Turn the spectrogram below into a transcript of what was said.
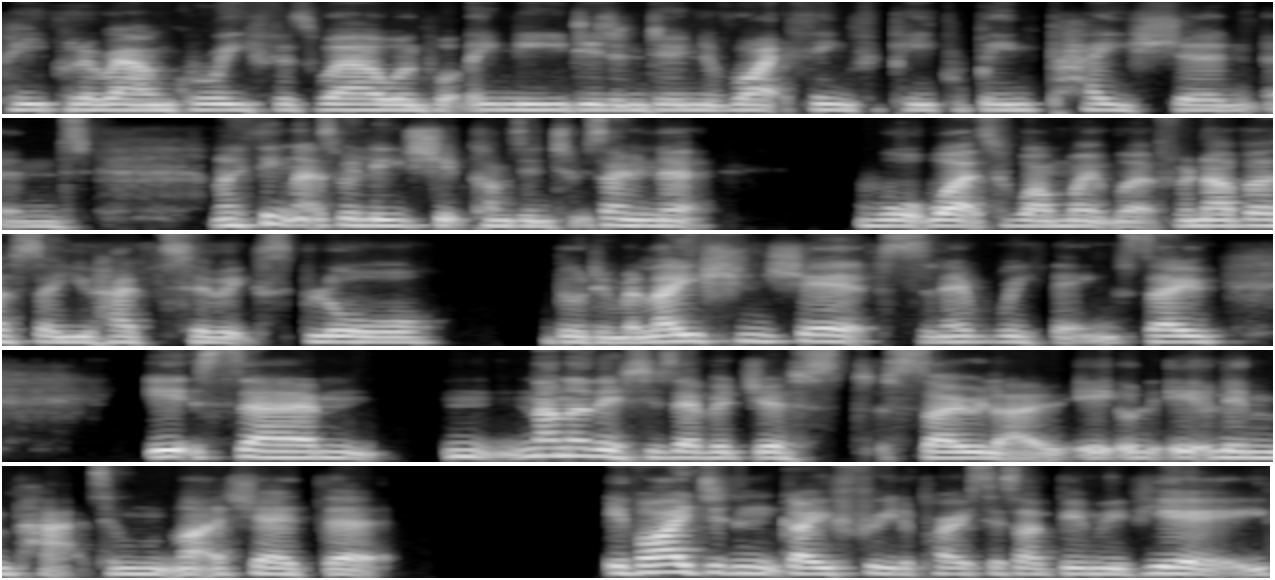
people around grief as well and what they needed and doing the right thing for people being patient. And and i think that's where leadership comes into its own that what works for one won't work for another. So you had to explore building relationships and everything. So it's um none of this is ever just solo. It'll it'll impact. And like i shared that if i didn't go through the process i've been with you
